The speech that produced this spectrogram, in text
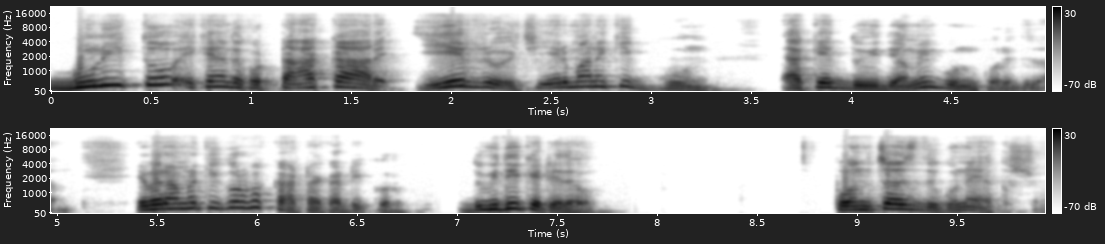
গুণিত এখানে দেখো টাকার এর রয়েছে, এর মানে কি? গুণ। একের দুই দিয়ে আমি গুণ করে দিলাম। এবার আমরা কি করব? কাটাকাটি করব। দুই দিয়ে কেটে দাও। পঞ্চাশ দুগুণে একশো।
